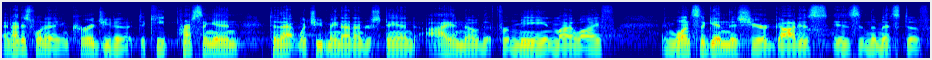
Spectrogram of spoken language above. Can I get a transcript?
and I just want to encourage you to, to keep pressing in to that which you may not understand. I know that for me in my life, and once again this year, God is, is in the midst of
